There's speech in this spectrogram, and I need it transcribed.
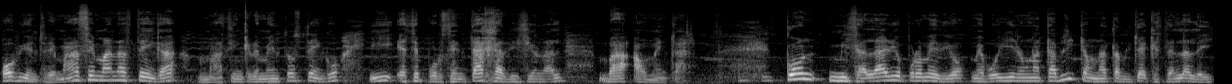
Obvio, entre más semanas tenga, más incrementos tengo y ese porcentaje adicional va a aumentar. Con mi salario promedio me voy a ir a una tablita, una tablita que está en la ley,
